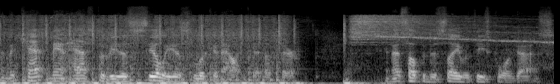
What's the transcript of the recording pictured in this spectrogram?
And the Catman has to be the silliest looking outfit up there. And that's something to say with these four guys.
